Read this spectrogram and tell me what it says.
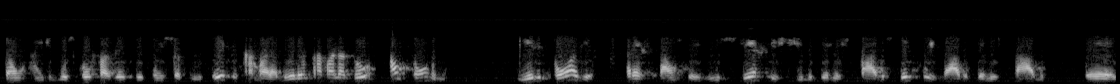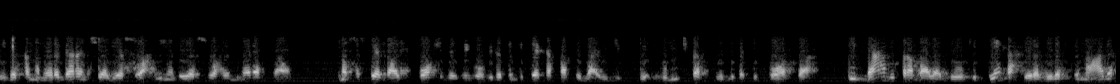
Então, a gente buscou fazer com isso aqui. Esse trabalhador é um trabalhador autônomo. E ele pode prestar um serviço, ser assistido pelo Estado, ser cuidado pelo Estado, eh, e dessa maneira garantir ali a sua renda e a sua remuneração. Uma sociedade forte e desenvolvida tem que ter a capacidade de ter política pública que possa cuidar do trabalhador que tem a carteira dele assinada,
